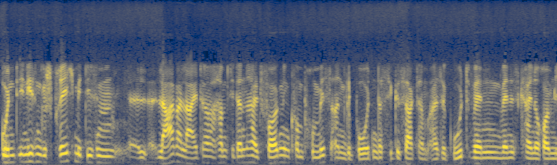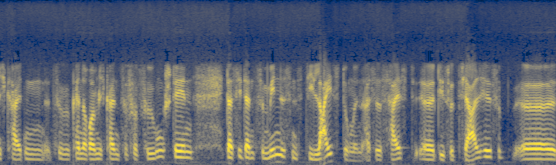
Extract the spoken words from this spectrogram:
Und in diesem Gespräch mit diesem äh, Lagerleiter haben sie dann halt folgenden Kompromiss angeboten, dass sie gesagt haben, also gut, wenn, wenn es keine Räumlichkeiten, zu, keine Räumlichkeiten zur Verfügung stehen, dass sie dann zumindest die Leistungen, also das heißt äh, die Sozialhilfe, äh,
